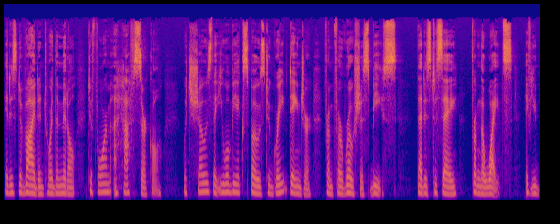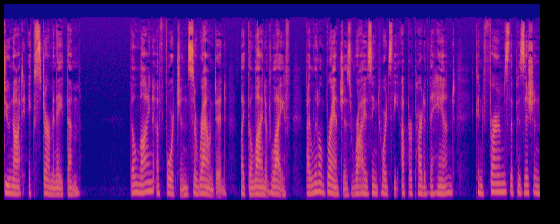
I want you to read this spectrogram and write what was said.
It is divided toward the middle to form a half circle, which shows that you will be exposed to great danger from ferocious beasts, that is to say, from the whites, if you do not exterminate them. The line of fortune surrounded, like the line of life, by little branches rising towards the upper part of the hand, confirms the position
